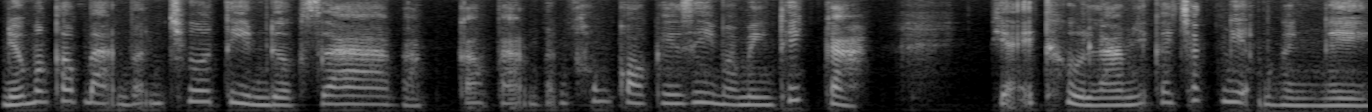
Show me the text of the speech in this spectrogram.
nếu mà các bạn vẫn chưa tìm được ra và các bạn vẫn không có cái gì mà mình thích cả, thì hãy thử làm những cái trắc nghiệm ngành nghề.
